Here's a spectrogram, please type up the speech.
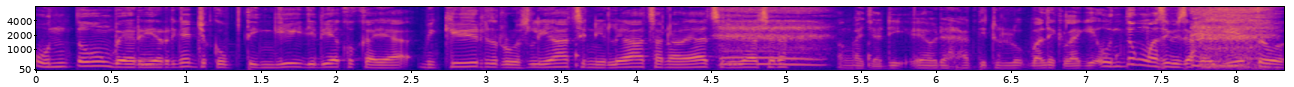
untung barriernya cukup tinggi, jadi aku kayak mikir terus lihat sini lihat sana lihat sini lihat sana. Oh, nggak jadi, ya udah nanti dulu balik lagi. Untung masih bisa kayak gitu.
